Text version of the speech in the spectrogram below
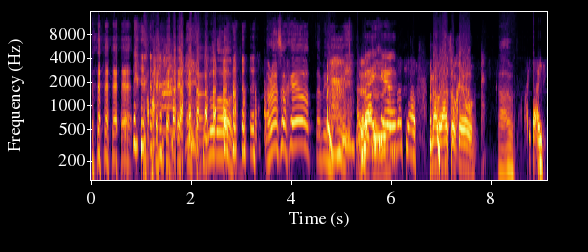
Saludos. Abrazo, Geo. También. Bye, Geo. Gracias. Un abrazo, Geo. Ah, Bye, bye.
